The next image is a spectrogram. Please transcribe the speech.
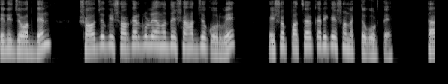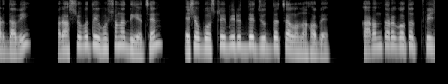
তিনি জবাব দেন সহযোগী সরকারগুলো আমাদের সাহায্য করবে এসব পাচারকারীকে শনাক্ত করতে। তার দাবি, রাষ্ট্রপতি ঘোষণা দিয়েছেন, এসব গোষ্ঠীর বিরুদ্ধে যুদ্ধ চালানো হবে। কারণ তারা গত ত্রিশ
